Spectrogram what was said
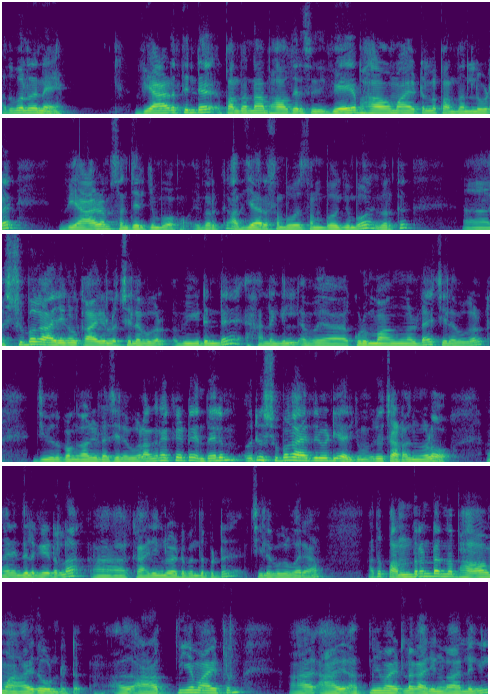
അതുപോലെ തന്നെ വ്യാഴത്തിന്റെ പന്ത്രണ്ടാം ഭാവത്തിലെ സ്ഥിതി. വ്യയഭാവമായിട്ടുള്ള പന്ത്രണ്ടിലൂടെ വ്യാഴം സഞ്ചരിക്കുമ്പോൾ ഇവർക്ക് അധികാരം സംഭവ സംഭവിക്കുമ്പോൾ ഇവർക്ക് ശുഭകാര്യങ്ങൾക്കായുള്ള ചിലവുകൾ വീടിന്റെ അല്ലെങ്കിൽ കുടുംബാംഗങ്ങളുടെ ചിലവുകൾ ജീവിത പങ്കാളിയുടെ ചിലവുകൾ അങ്ങനെയൊക്കെ ആയിട്ട് എന്തെങ്കിലും ഒരു ശുഭകാര്യത്തിന് വേണ്ടിയായിരിക്കും ഒരു ചടങ്ങുകളോ അങ്ങനെ എന്തെങ്കിലുമൊക്കെ ആയിട്ടുള്ള കാര്യങ്ങളുമായിട്ട് ബന്ധപ്പെട്ട് ചിലവുകൾ വരാം. അത് പന്ത്രണ്ട് എന്ന ഭാവമായത് കൊണ്ടിട്ട് അത് ആത്മീയമായിട്ടും ആത്മീയമായിട്ടുള്ള കാര്യങ്ങളോ അല്ലെങ്കിൽ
